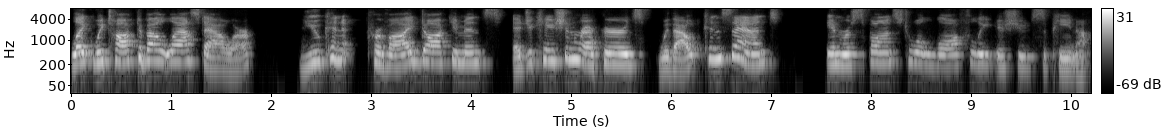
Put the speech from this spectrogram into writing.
like we talked about last hour, you can provide documents, education records without consent in response to a lawfully issued subpoena.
